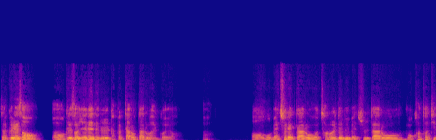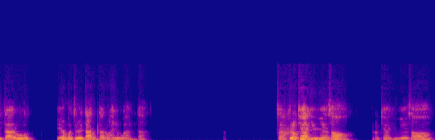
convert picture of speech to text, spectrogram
자, 그래서 어 그래서 얘네들을 각각 따로따로 할 거예요. 어. 어, 뭐 매출액 따로, 전월 대비 매출 따로, 뭐 퀀터티 따로 이런 것들을 따로따로 하려고 합니다. 자, 그렇게 하기 위해서 그렇게 하기 위해서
